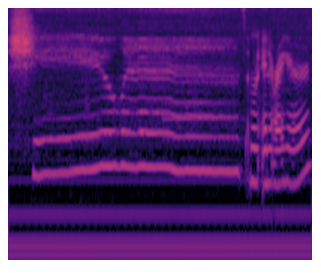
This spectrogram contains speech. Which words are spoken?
she wins. I'm going to end it right here.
